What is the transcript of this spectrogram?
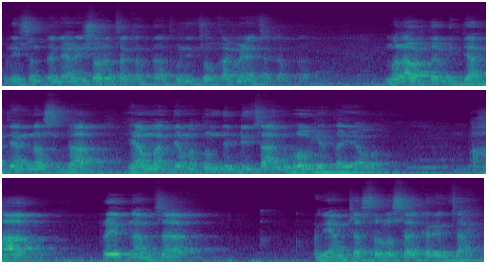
कुणी संत ज्ञानेश्वराचा करतात कुणी चोखामेळ्याचा करतात. मला वाटतं विद्यार्थ्यांना सुद्धा ह्या माध्यमातून दिंडीचा अनुभव घेता यावा. हा प्रयत्न आमचा आणि आमच्या सर्व सहकाऱ्यांचा आहे.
